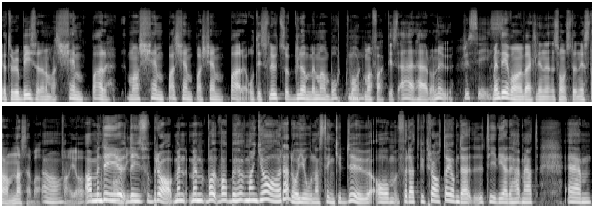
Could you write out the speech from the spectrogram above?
Jag tror det blir så där när man kämpar, man kämpar, kämpar, kämpar och till slut så glömmer man bort vart Mm. man faktiskt är här och nu. Precis. Men det var verkligen en sån stund, jag stannade så här bara, Ja. jag Ja, men det är ju det är så bra. Men, men vad, vad behöver man göra då, Jonas, tänker du? Om, för att vi pratade ju om det tidigare, det här med att, ehm,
